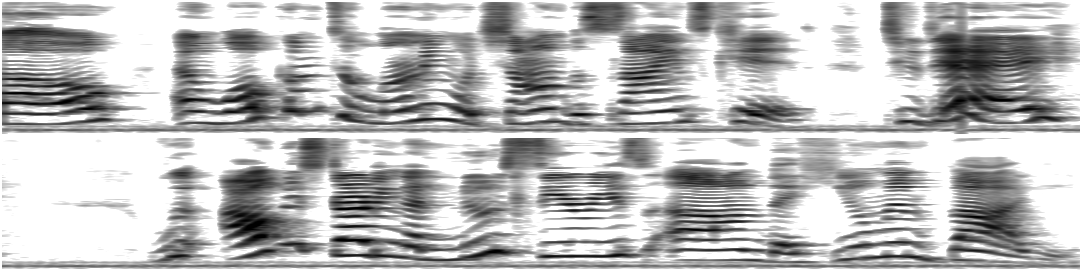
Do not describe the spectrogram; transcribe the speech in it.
Hello, and welcome to Learning with Sean the Science Kid. Today, we- I'll be starting a new series on the human body.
